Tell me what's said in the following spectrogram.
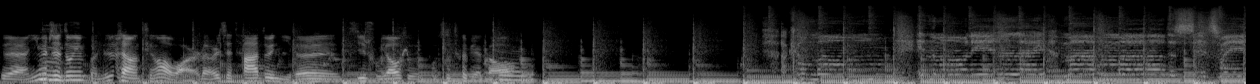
对，因为这东西本质上挺好玩的，而且它对你的基础要求不是特别高。come on in the morning light my mother says we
